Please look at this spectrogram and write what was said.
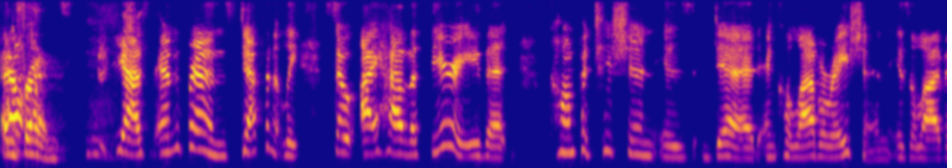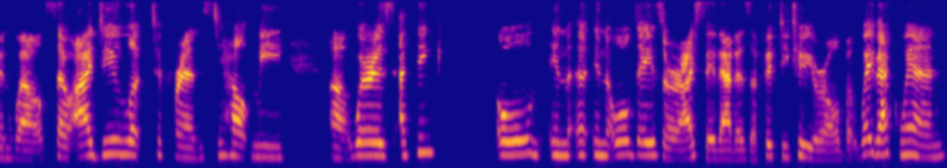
and friends. Yes, and friends, definitely. So I have a theory that competition is dead and collaboration is alive and well. So I do look to friends to help me. Uh, whereas I think old in the, in the old days, or I say that as a 52 year old, but way back when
